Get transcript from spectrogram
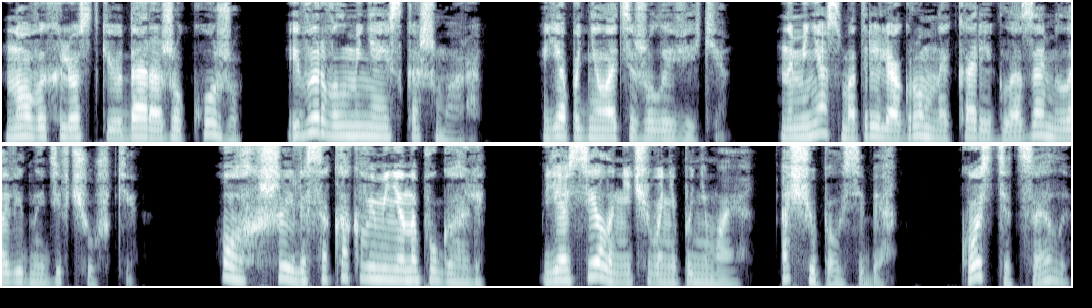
Новый хлесткий удар ожег кожу и вырвал меня из кошмара. Я подняла тяжелые веки. На меня смотрели огромные карие глаза миловидной девчушки. «Ох, Шилеса, как вы меня напугали!» Я села, ничего не понимая. Ощупала себя. Кости целы.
